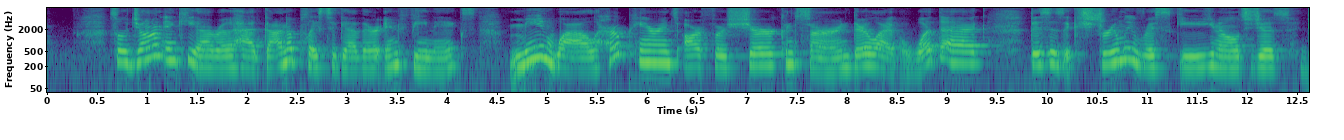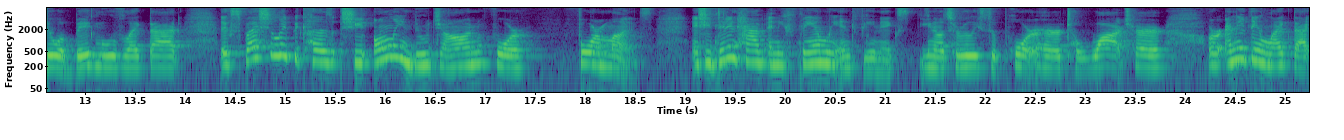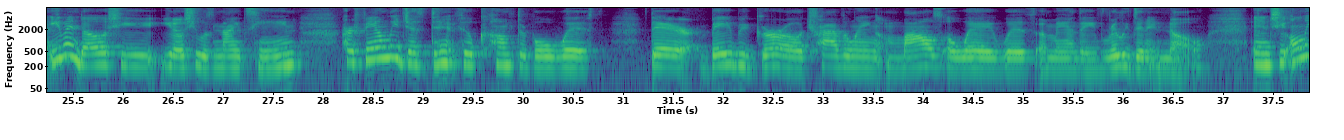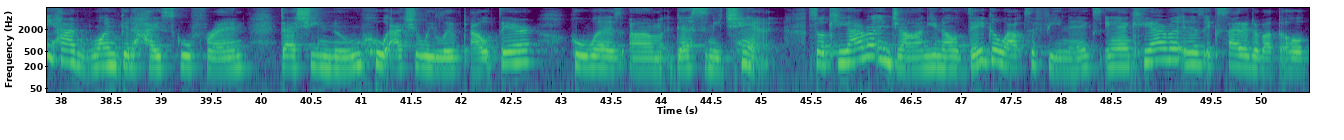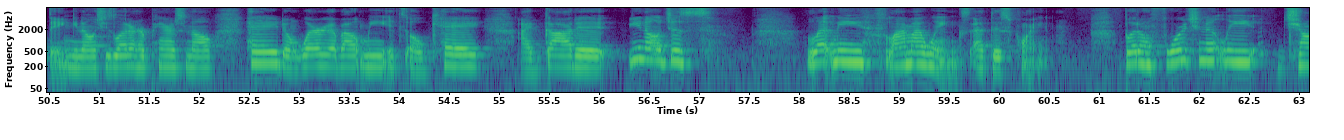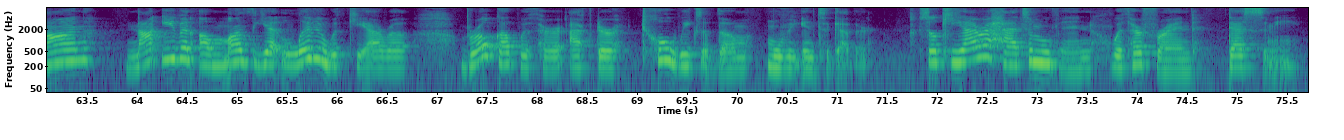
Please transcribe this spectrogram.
So John and Kiara had gotten a place together in Phoenix. Meanwhile, her parents are for sure concerned. They're like, what the heck? This is extremely risky, you know, to just do a big move like that, especially because she only knew John for four months and she didn't have any family in Phoenix, you know, to really support her, to watch her or anything like that. Even though she, you know, she was 19, her family just didn't feel comfortable with their baby girl traveling miles away with a man they really didn't know. And she only had one good high school friend that she knew who actually lived out there, who was um, Destiny Chant. So Kiara and John, you know, they go out to Phoenix and Kiara is excited about the whole thing. You know, she's letting her parents know, hey, don't worry about me. It's okay. I got it. You know, just let me fly my wings at this point. But unfortunately, John, not even a month yet living with Kiara, broke up with her after two weeks of them moving in together. So Kiara had to move in with her friend Destiny.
